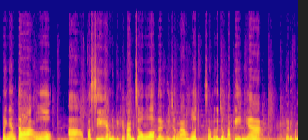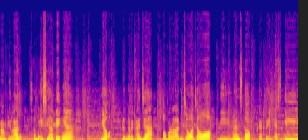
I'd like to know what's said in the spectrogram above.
Pengen tahu apa sih yang dipikirkan cowok dari ujung rambut sampai ujung kakinya? Dari penampilan sampai isi hatinya? Yuk dengerin aja obrolan cowok-cowok di Menstock RTISI.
